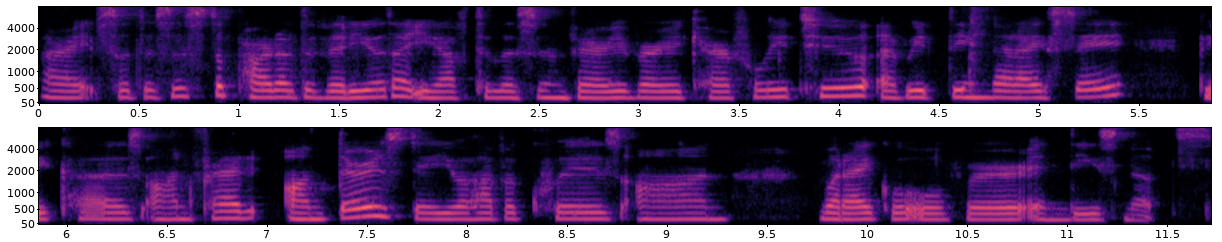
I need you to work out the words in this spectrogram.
All right, so this is the part of the video that you have to listen very, very carefully to everything that I say because on Friday, on Thursday, you'll have a quiz on what I go over in these notes.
